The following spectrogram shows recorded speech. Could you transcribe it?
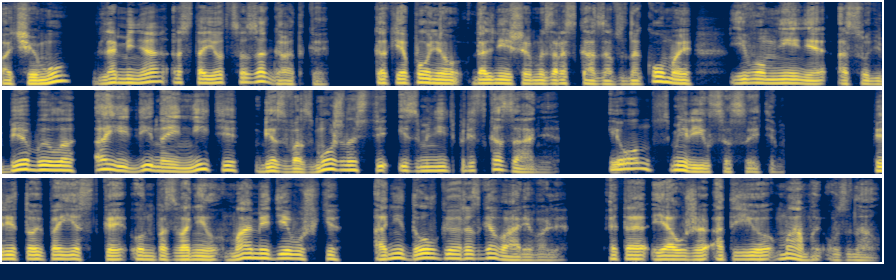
Почему, для меня остается загадкой. Как я понял в дальнейшем из рассказов знакомой, его мнение о судьбе было о единой нити без возможности изменить предсказания. И он смирился с этим. Перед той поездкой он позвонил маме девушки, они долго разговаривали. Это я уже от ее мамы узнал.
